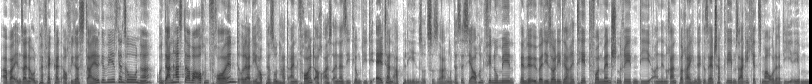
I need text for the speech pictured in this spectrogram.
aber in seiner Unperfektheit auch wieder Style gewesen genau. so, ne? Und dann hast du aber auch einen Freund oder die Hauptperson hat einen Freund auch aus einer Siedlung, die die Eltern ablehnen sozusagen. Und das ist ja auch ein Phänomen, wenn wir über die Solidarität von Menschen reden, die an den Randbereichen der Gesellschaft leben, sage ich jetzt mal, oder die eben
